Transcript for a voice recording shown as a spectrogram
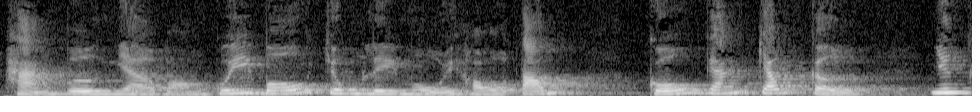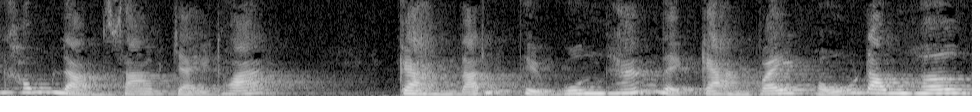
Hạng vương nhờ bọn quý bố chung ly mùi hộ tống, Cố gắng chống cự, nhưng không làm sao chạy thoát. Càng đánh thì quân Hán lại càng vây phủ đông hơn,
